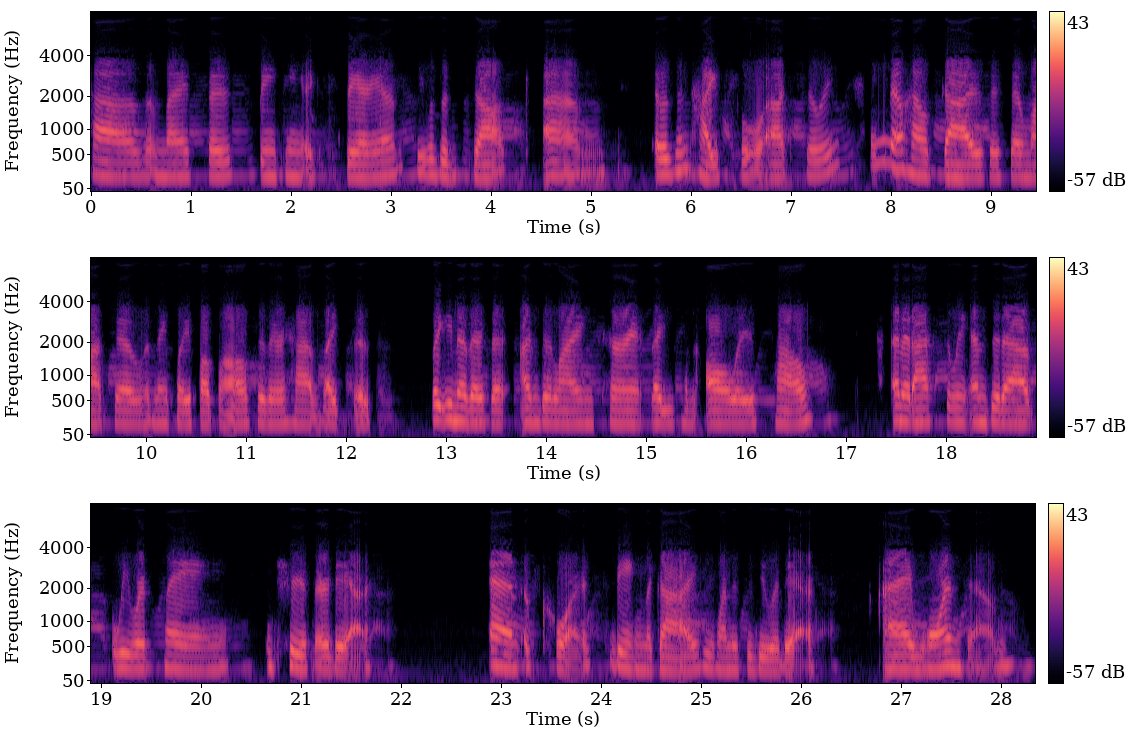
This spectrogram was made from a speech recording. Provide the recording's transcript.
have my first spanking experience. He was a jock. Um, it was in high school, actually. And you know how guys are so macho when they play football, so they have like this, but you know, there's an underlying current that you can always tell. And it actually ended up, we were playing truth or dare. And of course, being the guy he wanted to do a dare, I warned him,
